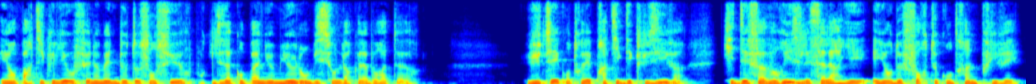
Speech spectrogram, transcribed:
et en particulier au phénomène d'autocensure pour qu'ils accompagnent mieux l'ambition de leurs collaborateurs, lutter contre les pratiques déclusives qui défavorisent les salariés ayant de fortes contraintes privées,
